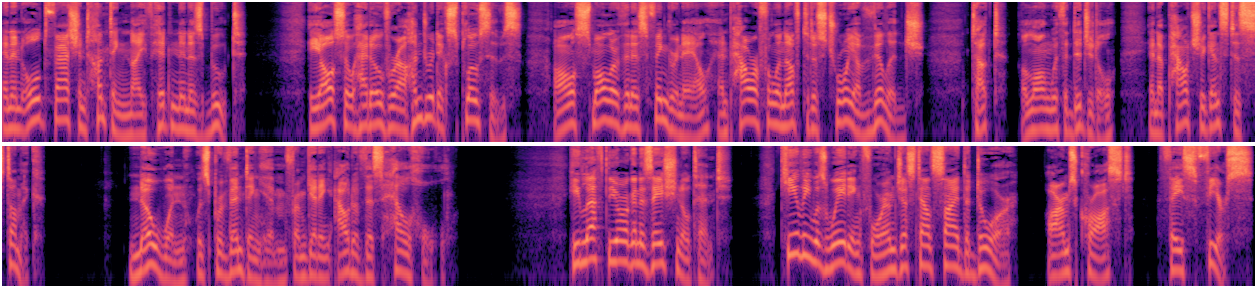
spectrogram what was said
and an old fashioned hunting knife hidden in his boot. He also had over a hundred explosives, all smaller than his fingernail and powerful enough to destroy a village, tucked, along with the digital, in a pouch against his stomach. No one was preventing him from getting out of this hellhole. He left the organizational tent. Keeley was waiting for him just outside the door, arms crossed, face fierce.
